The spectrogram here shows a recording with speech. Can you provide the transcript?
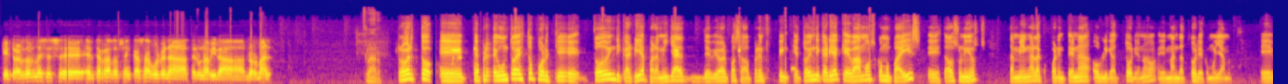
que tras dos meses eh, encerrados en casa vuelven a hacer una vida normal. Claro. Roberto, te pregunto esto porque todo indicaría, para mí ya debió haber pasado, pero en fin, que todo indicaría que vamos como país, Estados Unidos, también a la cuarentena obligatoria, ¿no? Eh, mandatoria, como llaman. Eh,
